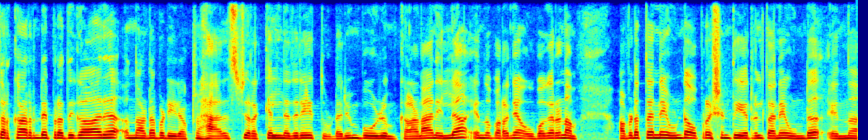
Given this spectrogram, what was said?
സർക്കാരിന്റെ പ്രതികാര നടപടി ഡോക്ടർ ഹാരിസ് ചിറക്കലിനെതിരെ തുടരുമ്പോഴും കാണാനില്ല എന്ന് പറഞ്ഞ ഉപകരണം അവിടെ തന്നെ ഉണ്ട്. ഓപ്പറേഷൻ തിയേറ്ററിൽ തന്നെ ഉണ്ട് എന്ന്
